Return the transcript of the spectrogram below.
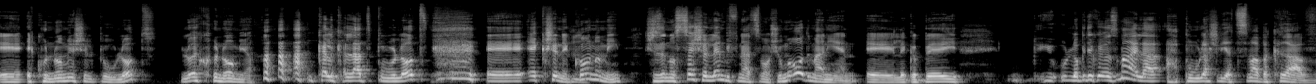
אה, אקונומיה של פעולות לא אקונומיה כלכלת פעולות action אה, economy שזה נושא שלם בפני עצמו שהוא מאוד מעניין אה, לגבי לא בדיוק היוזמה אלא הפעולה שלי עצמה בקרב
